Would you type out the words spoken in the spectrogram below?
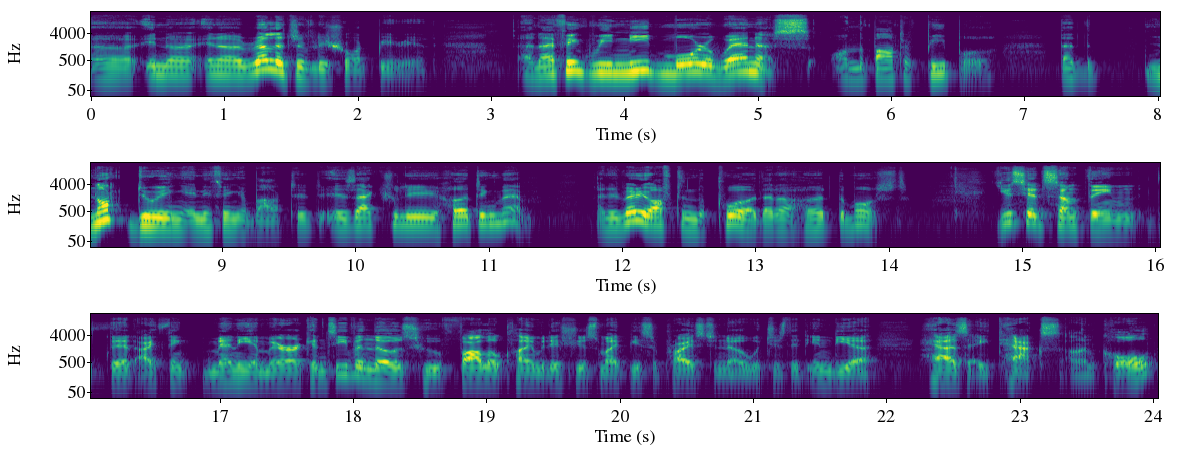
uh, in, a, in a relatively short period. And I think we need more awareness on the part of people that the, not doing anything about it is actually hurting them. And it's very often the poor that are hurt the most. You said something that I think many Americans, even those who follow climate issues, might be surprised to know, which is that India has a tax on coal.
